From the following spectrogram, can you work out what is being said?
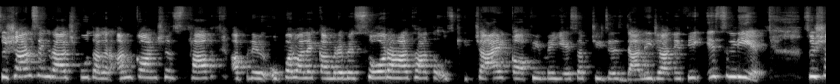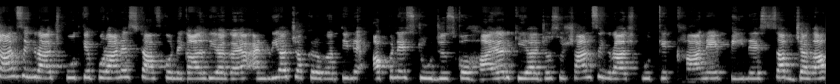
सुशांत सिंह राजपूत अगर अनकॉन्शियस था, अपने ऊपर वाले कमरे में सो रहा था तो उसकी चाय कॉफ़ी में ये सब चीज़ें डाली जाती थी। इसलिए सुशांत सिंह राजपूत के पुराने स्टाफ को निकाल दिया गया एंड रिया चक्रवर्ती ने अपने स्टूडेंट्स को हायर किया, जो सुशांत सिंह राजपूत के खाने, पीने सब जगह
